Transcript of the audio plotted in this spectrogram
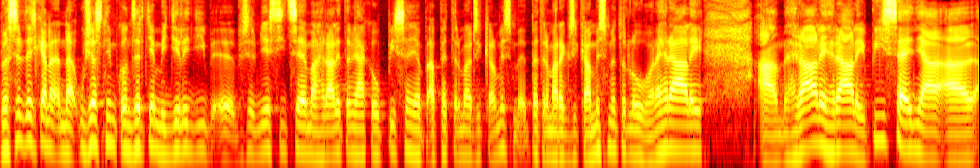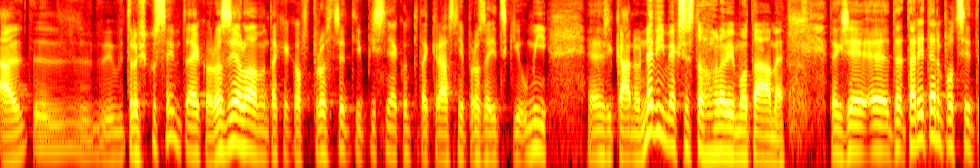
Byl jsem teďka na, na úžasném koncertě Midi lidí e, před měsícem a hráli tam nějakou píseň a Petr, Marek říkal, my jsme, Petr Marek říkal, my jsme to dlouho nehráli. A hráli, hráli píseň a, a, a trošku se jim to jako rozjelo a on tak jako v prostřed té písně, jak on to tak krásně prozaicky umí, eh, říká, no nevím, jak se z toho vymotáme. Takže eh, tady ten pocit,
